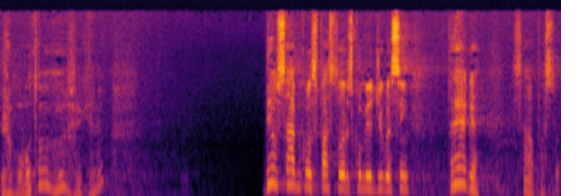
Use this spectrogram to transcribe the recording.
já vou botar. Deus sabe com os pastores, como eu digo assim, prega. Não, pastor.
